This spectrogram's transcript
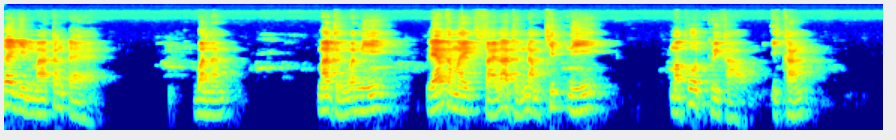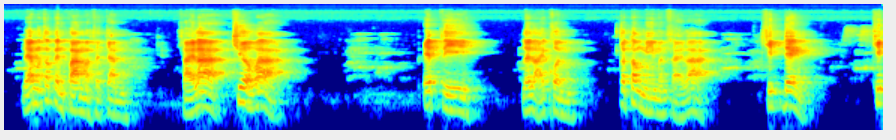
ได้ยินมาตั้งแต่วันนั้น มาถึงวันนี้ แล้วทำไมสายล่าถึงนำคลิปนี้ มาพูดคุยข่าวอีกครั้ง แล้วมันก็เป็นความมหัศจรรย์สายล่าเชื่อว่า FC หลายๆ คนก็ต้องมีเหมือนสายล่า คลิปเด้ง คลิป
